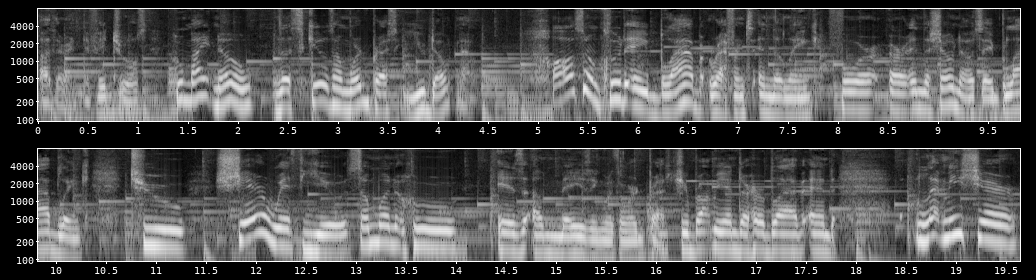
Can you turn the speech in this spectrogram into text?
other individuals who might know the skills on WordPress you don't know. I'll also include a Blab reference in the link for, or in the show notes, a Blab link to share with you someone who is amazing with WordPress. She brought me into her Blab and let me share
